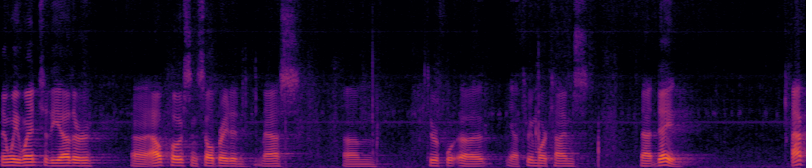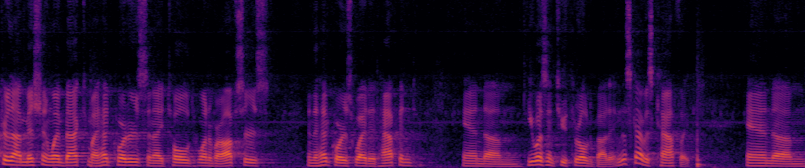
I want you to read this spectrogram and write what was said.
Then we went to the other uh, outposts and celebrated Mass um, three or four, uh, yeah, three more times that day. After that mission, went back to my headquarters and I told one of our officers in the headquarters what had happened, and um, he wasn't too thrilled about it. And this guy was Catholic, and um,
